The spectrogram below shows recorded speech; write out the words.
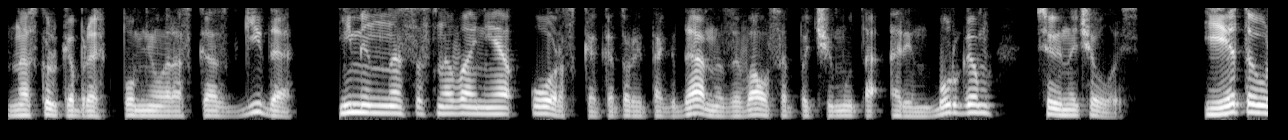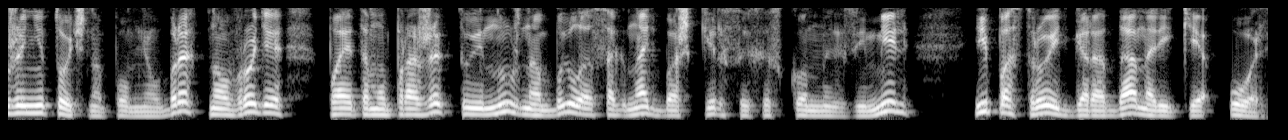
Насколько Брехт помнил рассказ гида, именно с основания Орска, который тогда назывался почему-то Оренбургом, все и началось. И это уже не точно помнил Брехт, но вроде по этому прожекту и нужно было согнать башкир с их исконных земель и построить города на реке Орь.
